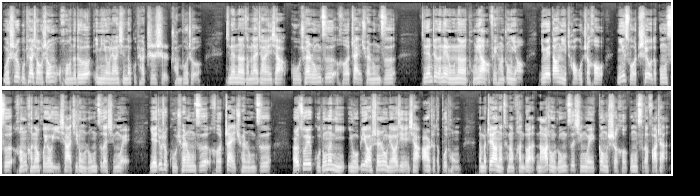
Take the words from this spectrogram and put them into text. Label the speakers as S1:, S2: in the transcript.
S1: 我是股票小生黄德德，一名有良心的股票知识传播者。今天呢，咱们来讲一下股权融资和债权融资。今天这个内容呢，同样非常重要，因为当你炒股之后，你所持有的公司很可能会有以下几种融资的行为，也就是股权融资和债权融资。而作为股东的你，有必要深入了解一下二者的不同。那么这样呢，才能判断哪种融资行为更适合公司的发展。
